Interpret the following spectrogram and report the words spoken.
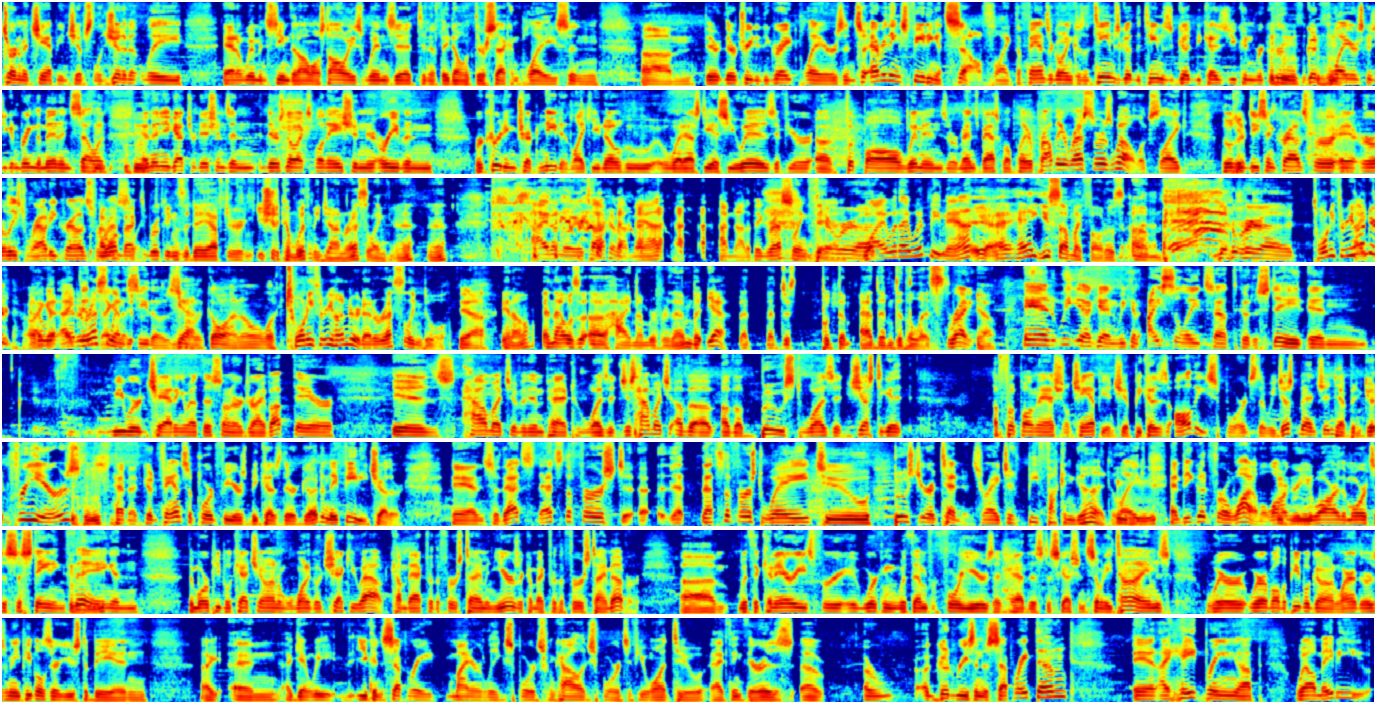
tournament championships legitimately, and a women's team that almost always wins it. And if they don't, they're second place, and um, they're they're treated to great players, and so everything's feeding itself. Like the fans are going because the team's good. The team's good because you can recruit good players because you can bring them in and sell it, and then you got traditions, and there's no explanation or even recruiting trip needed. Like you know who what SDSU is. If you're a football, women's, or men's basketball player, probably a wrestler as well. Looks like those are decent crowds for, uh, or at least rowdy crowds for I went back to Brookings the day after. You should have come with me, John. Wrestling. Eh? Eh? I don't know what you're talking about, Matt. I'm not a big wrestling fan. Were, uh, Why would I would be, Matt? Yeah, Hey, you saw my photos. Um, there were uh, 2,300 Oh, got, I, at a did, I got to see those. Yeah, So go on. I'll look. 2,300 at a wrestling duel. Yeah. You know, and that was a high number for them. But yeah, that that just put them add them to the list. Right. Yeah. And we again we can isolate South Dakota State, and we were chatting about this on our drive up there. Is how much of an impact was it? Just how much of a of a boost was it just to get a football national championship? Because all these sports that we just mentioned have been good for years, mm-hmm. have had good fan support for years because they're good and they feed each other. And so that's that's the first uh, that that's the first way to boost your attendance, right? Just be fucking good, like, and be good for a while. The longer you are, the more it's a sustaining thing, and the more people catch on and will want to go check you out, come back for the first time in years, or come back for the first time ever. Um, with the Canaries, for working with them for four years, I've had this discussion so many times. Where where have all the people gone? Why aren't there as many people as there used to be? And and again, we you can separate minor league sports from college sports if you want to. I think there is a, a, a good reason to separate them. And I hate bringing up, well, maybe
